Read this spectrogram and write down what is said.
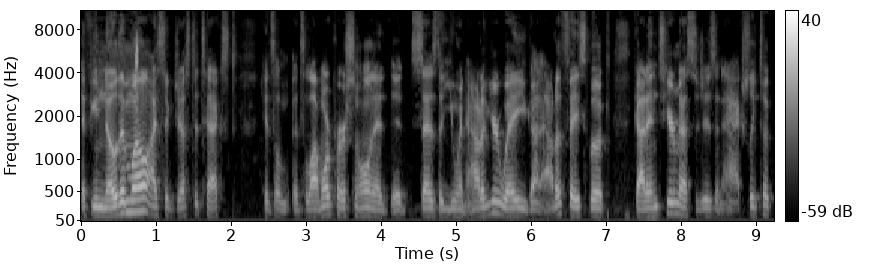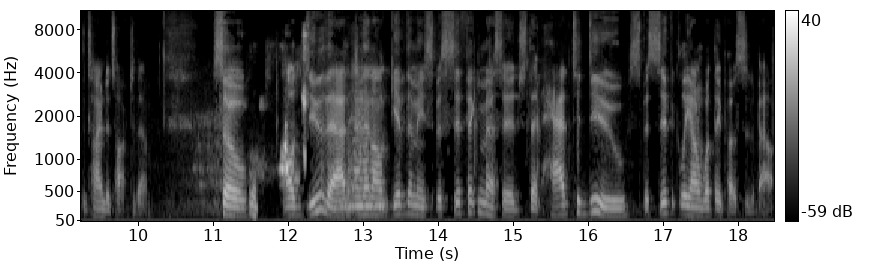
If you know them well, I suggest a text. It's a it's a lot more personal, and it, it says that you went out of your way, you got out of Facebook, got into your messages, and actually took the time to talk to them. So I'll do that, and then I'll give them a specific message that had to do specifically on what they posted about,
